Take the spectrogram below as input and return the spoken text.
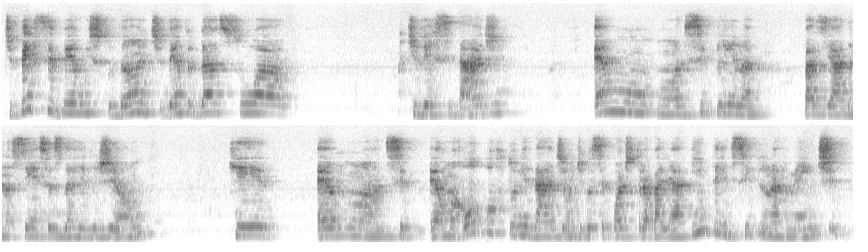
de perceber o estudante dentro da sua diversidade. É um, uma disciplina baseada nas ciências da religião, que é uma, é uma oportunidade onde você pode trabalhar interdisciplinarmente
